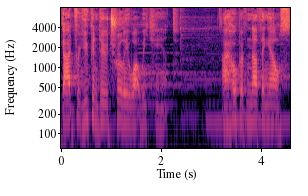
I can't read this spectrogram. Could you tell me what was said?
God, for you can do truly what we can't. I hope, if nothing else,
